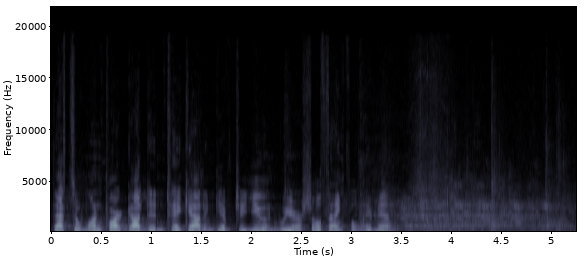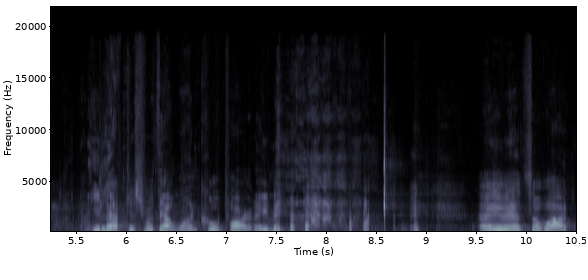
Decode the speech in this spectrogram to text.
That's the one part God didn't take out and give to you, and we are so thankful. Amen. he left us with that one cool part. Amen. Amen. So what?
